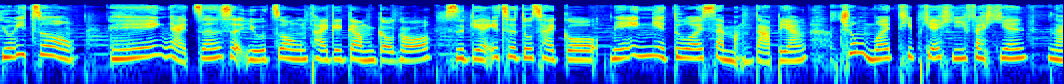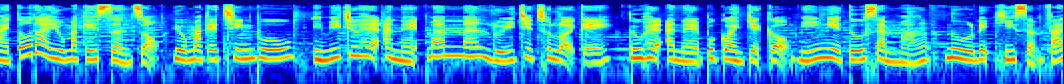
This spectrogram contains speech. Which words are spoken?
有一种。诶、欸，我真是有种太嘅感觉个，时间一直都才过，每一日都会上网打拼，就唔会特别去发现我到底有乜嘅成长，有乜嘅进步，因为就系安尼慢慢累积出来嘅，都系安尼不管结果，每一日都上忙努力去生活。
